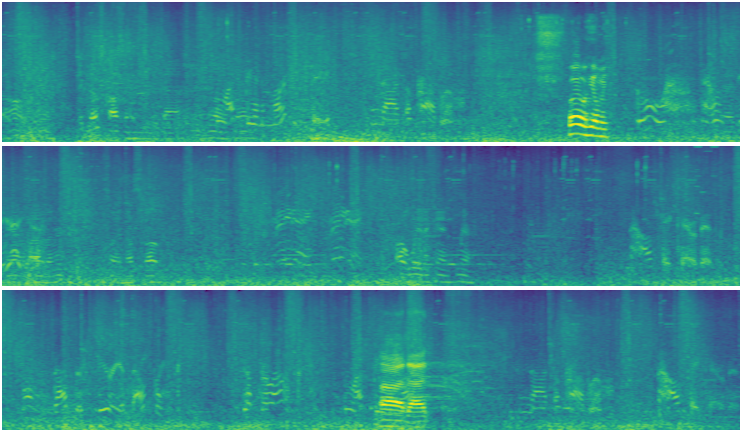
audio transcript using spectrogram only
oh man. It does cost energy to dash. I didn't Must be an emergency. Not a problem. Whoa, heal me. Ooh, sounds Yeah, yeah, a lot of serious. energy. So I messed up. Mayday! Mayday! Oh wait, I can't. Come here. I'll take care of it. Hmm, That's a serious outbreak. Just relax. Must be Ah, I died. not a problem. I'll take care of it.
